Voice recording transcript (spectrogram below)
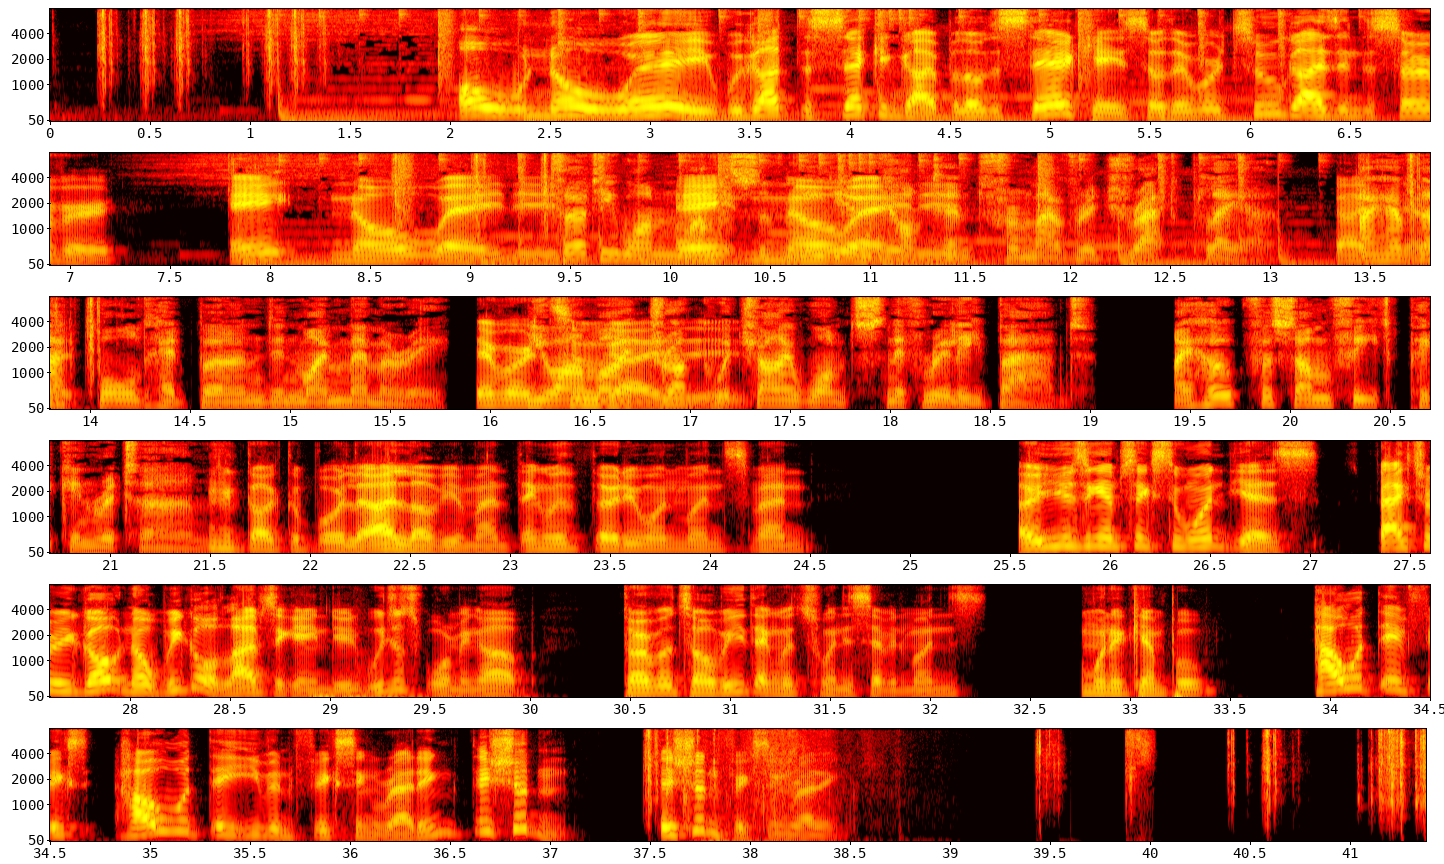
Oh, no way. We got the second guy below the staircase. So there were two guys in the server. Ain't no way, dude. 31 Ain't months of no medium way, dude. content from average rat player. God I have that it. bald head burned in my memory. There were You two are my guys. drug dude. which I want sniff really bad. I hope for some feet pick in return. Dr. Boiler, I love you, man. Thank you with 31 months, man. Are you using M61? Yes. Factory go? No, we go labs again, dude. We're just warming up. Turbo Toby, thank you with 27 months. Muna Kempo. How would they fix how would they even fixing Reading? They shouldn't. They shouldn't fixing Reading.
